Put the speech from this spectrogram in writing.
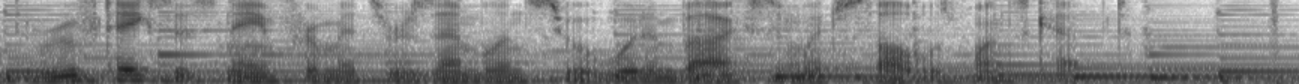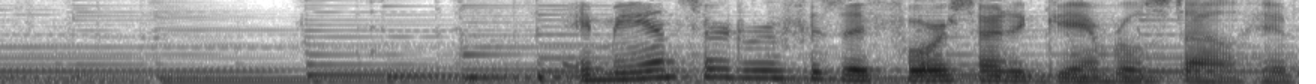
The roof takes its name from its resemblance to a wooden box in which salt was once kept. A mansard roof is a four-sided gambrel style hip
